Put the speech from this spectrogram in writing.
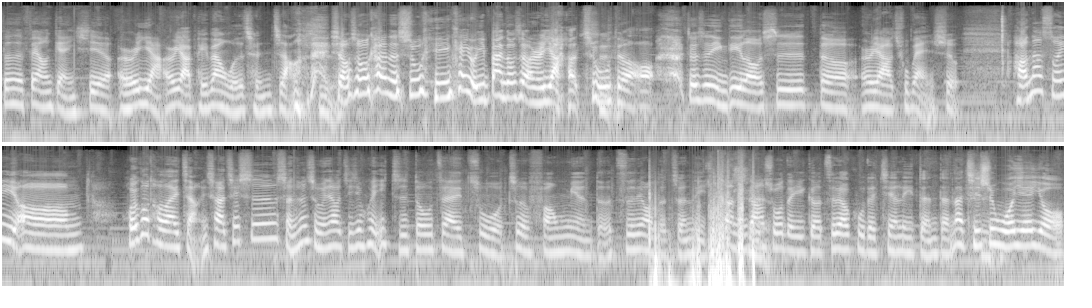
真的非常感谢尔雅，尔雅陪伴我的成长，小时候看的书应该有一半都是尔雅出的哦，就是影帝老师的尔雅出版社。好，那所以嗯。呃回过头来讲一下，其实沈春池文教基金会一直都在做这方面的资料的整理，就像您刚刚说的一个资料库的建立等等。那其实我也有，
